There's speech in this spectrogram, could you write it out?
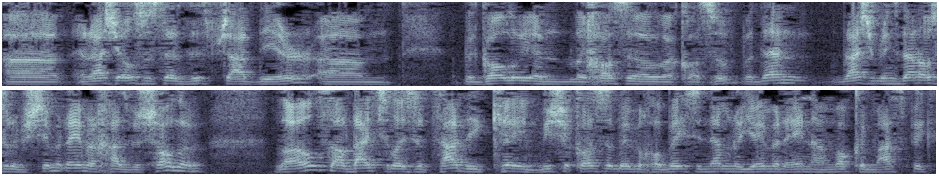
uh, and Rashi also says this pshat there, um, Begolui and Lechosa al Vakosuf. But then Rashi brings down also Reb Shimon Eimer Chaz v'Sholem. La'ol sal dait shelo is a tzadik kain. Misha kosa bebechol beisi nemnu yemer ein hamokim maspik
